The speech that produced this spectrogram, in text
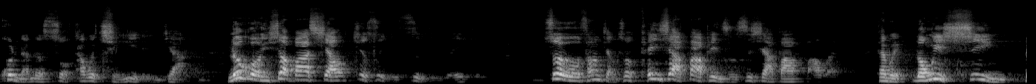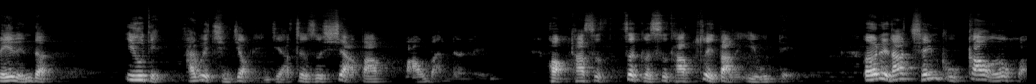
困难的时候，他会请益人家。如果你下巴削，就是以自己为主。所以我常讲说，天下大骗子是下巴保稳，对不对？容易吸引别人的优点，还会请教人家，这是下巴饱满的好，他是这个是他最大的优点，而且他颧骨高而缓。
